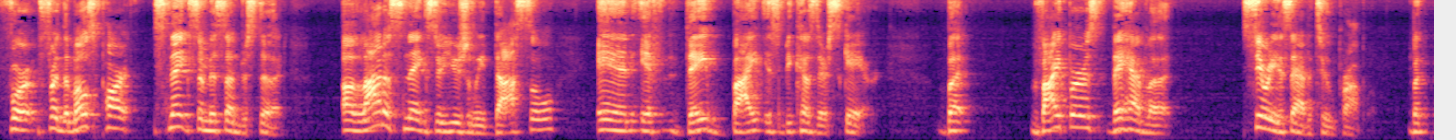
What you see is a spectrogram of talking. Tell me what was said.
For for the most part, snakes are misunderstood. A lot of snakes are usually docile, and if they bite, it's because they're scared. But vipers, they have a serious attitude problem. But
